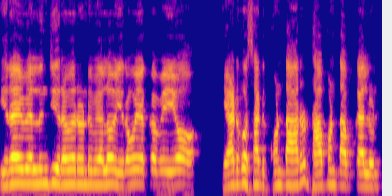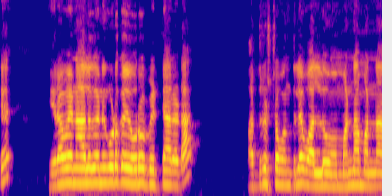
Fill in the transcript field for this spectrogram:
ఇరవై వేల నుంచి ఇరవై రెండు వేలో ఇరవై ఒక్క వెయ్యో ఏటకో సాటి కొంటారు. టాప్ అండ్ టాప్ కాయలు ఉంటే ఇరవై నాలుగు అని కూడా ఎవరో పెట్టినారట. అదృష్టవంతులే వాళ్ళు మన్నా మన్నా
